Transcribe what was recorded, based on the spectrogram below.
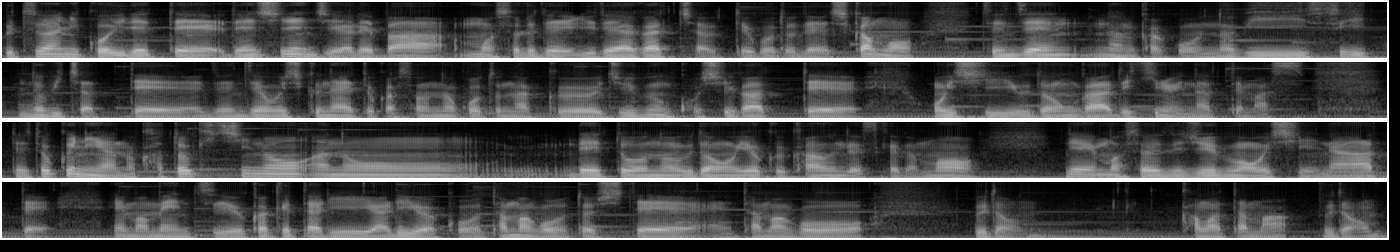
器にこう入れて電子レンジやればもうそれで茹で上がっちゃうっていうことでしかも全然なんかこう伸びすぎ伸びちゃって全然美味しくないとかそんなことなく十分コシがあって美味しいうどんができるようになってます。で特にあの加藤吉のあの冷凍のうどんをよく買うんですけどもで、まあ、それで十分美味しいなってえ、まあ、めんつゆをかけたりあるいはこう卵を落として卵うどん釜玉うどん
